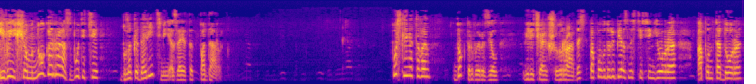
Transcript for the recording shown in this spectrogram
И вы еще много раз будете благодарить меня за этот подарок. После этого доктор выразил величайшую радость по поводу любезности сеньора Апунтадора,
